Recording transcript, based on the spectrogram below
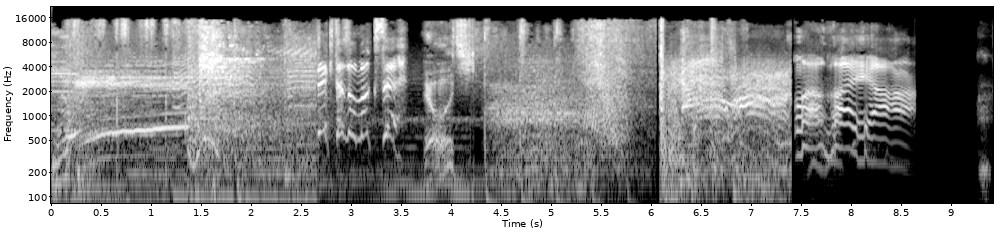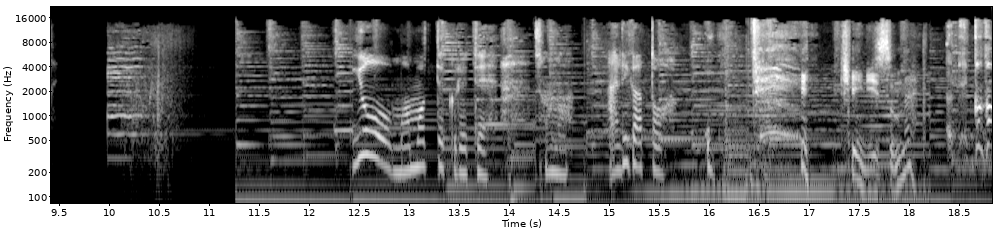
できたぞマックス。よし。我が家。よう守ってくれてそのありがとう。気にすんな。ここ。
